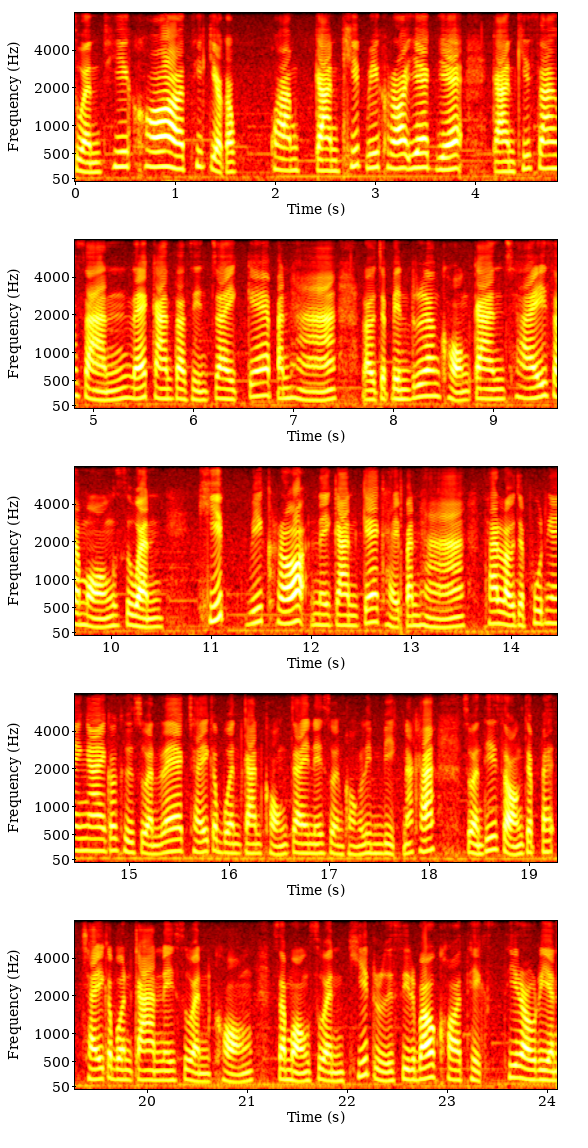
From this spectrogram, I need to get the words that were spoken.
ส่วนที่ข้อที่เกี่ยวกับ ความการคิดวิเคราะห์แยกแยะ การคิดสร้างสรรค์ และการตัดสินใจแก้ปัญหา เราจะเป็นเรื่องของการใช้สมองส่วน คิดวิเคราะห์ในการแก้ไขปัญหา ถ้าเราจะพูดง่าย ๆ ก็คือส่วนแรกใช้กระบวนการของใจในส่วนของลิมบิกนะคะ ส่วนที่ 2 จะใช้กระบวนการในส่วนของสมองส่วนคิดหรือ cerebral cortex ที่เราเรียน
